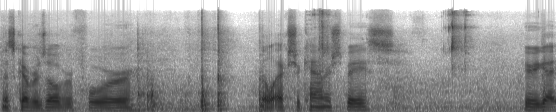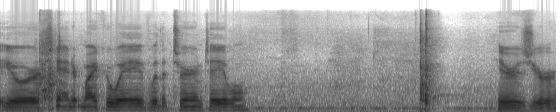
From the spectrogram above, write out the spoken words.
This covers over for a little extra counter space. Here you got your standard microwave with a turntable. Here's your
